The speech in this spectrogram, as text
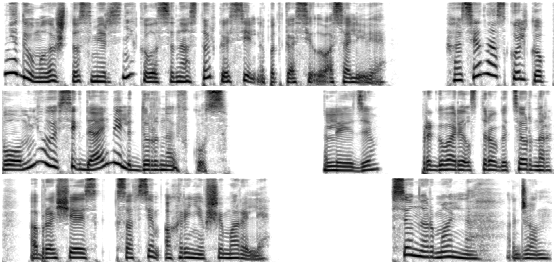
«Не думала, что смерть Николаса настолько сильно подкосила вас, Оливия. Хотя, насколько помню, вы всегда имели дурной вкус». «Леди», проговорил строго Тернер, обращаясь к совсем охреневшей Морелли. «Все нормально, Джон»,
